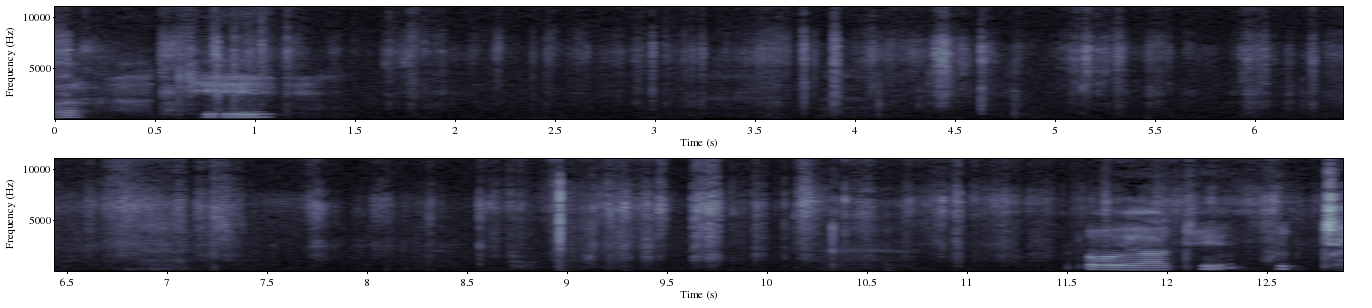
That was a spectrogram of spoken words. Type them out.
넣어야지. 넣어야지. 으차.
